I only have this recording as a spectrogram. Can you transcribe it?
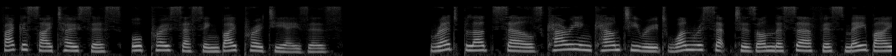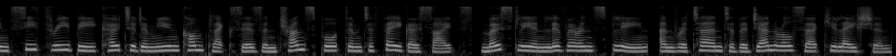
phagocytosis, or processing by proteases. Red blood cells carrying county route 1 receptors on their surface may bind C3b-coated immune complexes and transport them to phagocytes, mostly in liver and spleen, and return to the general circulation.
